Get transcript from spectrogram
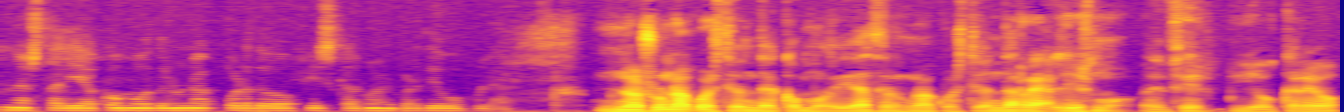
¿No estaría cómodo en un acuerdo fiscal con el Partido Popular? No es una cuestión de comodidad, es una cuestión de realismo. Es decir, yo creo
